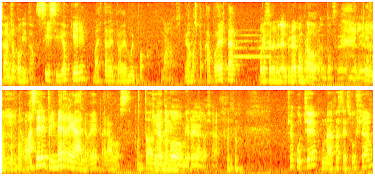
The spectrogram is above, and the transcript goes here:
ya dentro de poquito. Sí, si Dios quiere, va a estar dentro de muy poco. Bueno. Y vamos a poder estar... Voy a ser el, primer comprador entonces. Qué lindo, va a ser el primer regalo eh, para vos, con todo Yo ya tengo mi regalo ya. Yo escuché una frase suya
